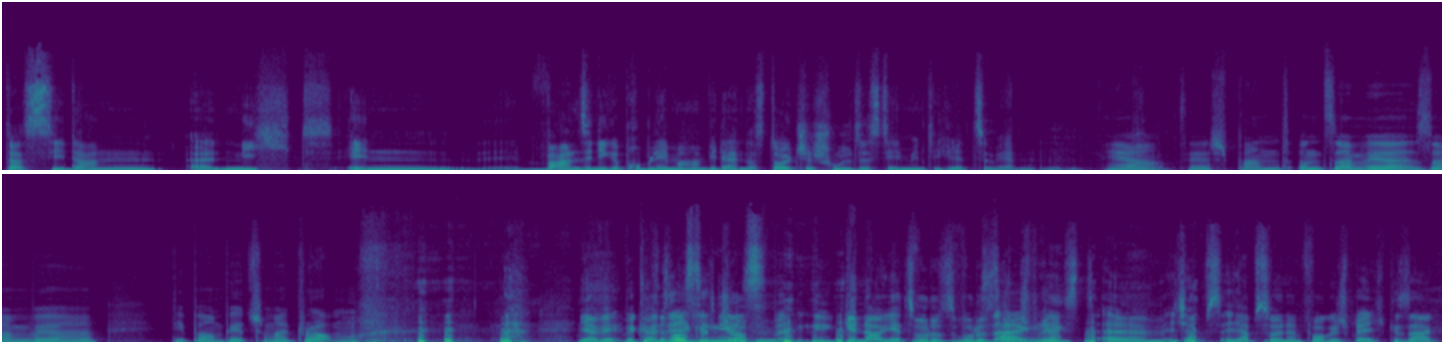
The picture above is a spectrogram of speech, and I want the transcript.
dass sie dann äh, nicht in wahnsinnige Probleme haben, wieder in das deutsche Schulsystem integriert zu werden. Mhm. Ja, sehr spannend. Und sollen wir, sollen wir die Bombe jetzt schon mal droppen? ja, wir, wir können sie eigentlich News. droppen. Genau, jetzt wo du es wo ne? ansprichst, ne? ähm, ich habe es ich vorhin im Vorgespräch gesagt.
